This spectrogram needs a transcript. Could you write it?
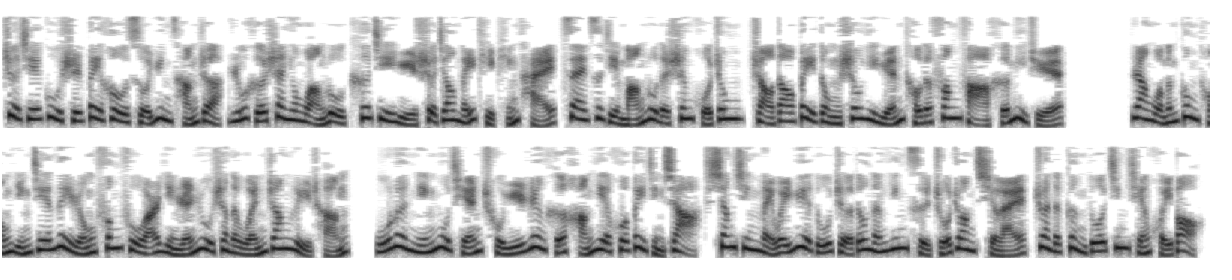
这些故事背后所蕴藏着如何善用网络科技与社交媒体平台，在自己忙碌的生活中找到被动收益源头的方法和秘诀。让我们共同迎接内容丰富而引人入胜的文章旅程。无论您目前处于任何行业或背景下，相信每位阅读者都能因此茁壮起来，赚得更多金钱回报。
